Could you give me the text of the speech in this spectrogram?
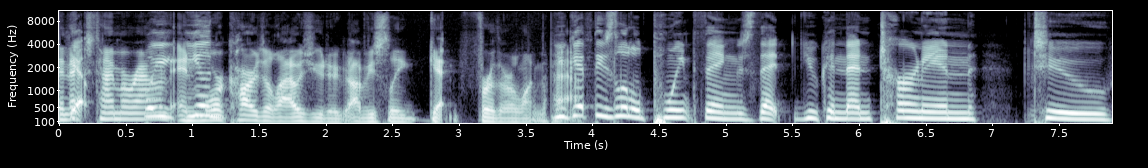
the next time around, Well, you- and more cards allows you to obviously get further along the path. You get these little point things that you can then turn in to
